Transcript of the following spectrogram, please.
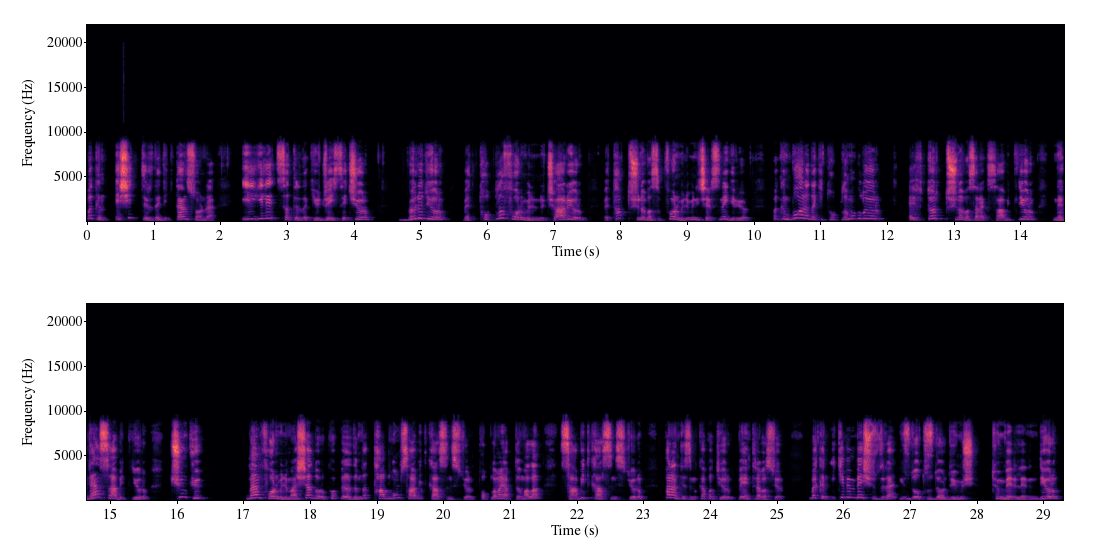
Bakın eşittir dedikten sonra ilgili satırdaki hücreyi seçiyorum. Bölü diyorum ve topla formülünü çağırıyorum ve tab tuşuna basıp formülümün içerisine giriyorum. Bakın bu aradaki toplamı buluyorum. F4 tuşuna basarak sabitliyorum. Neden sabitliyorum? Çünkü ben formülümü aşağı doğru kopyaladığımda tablom sabit kalsın istiyorum. Toplama yaptığım alan sabit kalsın istiyorum. Parantezimi kapatıyorum ve enter'a basıyorum. Bakın 2500 lira %34'üymüş tüm verilerin diyorum.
